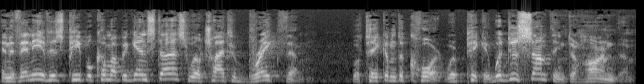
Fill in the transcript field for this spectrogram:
And if any of his people come up against us, we'll try to break them. We'll take them to court. We'll pick it. We'll do something to harm them.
